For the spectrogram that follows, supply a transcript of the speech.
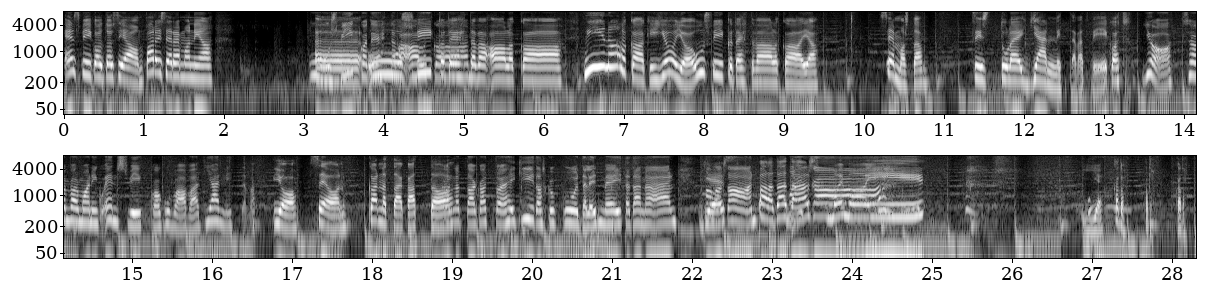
ensi viikolla tosiaan on pariseremonia. Uusi Öö, viikkotehtävä uusi alkaa. viikkotehtävä alkaa. Niin alkaakin, joo joo, uusi viikkotehtävä alkaa ja semmoista. Siis tulee jännittävät viikot. Joo, se on varmaan niinku ensi viikkoa kuvaava, että jännittävä. Joo, se on. Kannattaa katsoa. Kannattaa katsoa ja hei kiitos kun kuuntelit meitä tänään. Palataan. Yes. Palataan taas. Moikka! Moi moi! Je, kato, kato, kato.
